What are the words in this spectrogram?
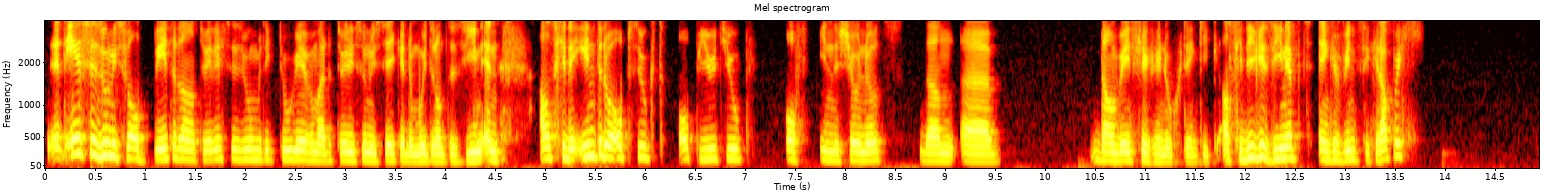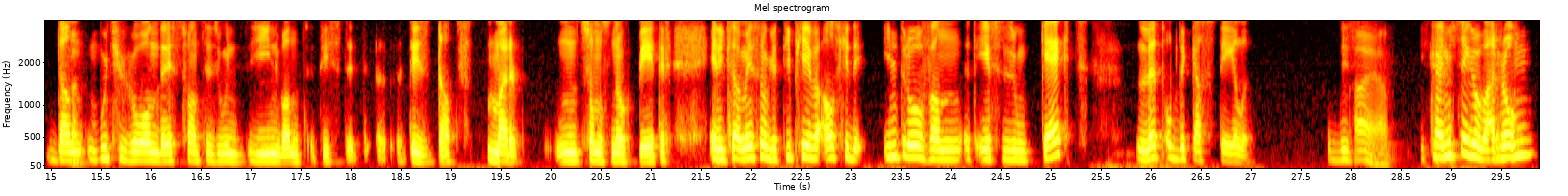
Het eerste seizoen is wel beter dan het tweede seizoen, moet ik toegeven, maar het tweede seizoen is zeker de moeite om te zien. En als je de intro opzoekt op YouTube of in de show notes, dan, eh, dan weet je genoeg, denk ik. Als je die gezien hebt en je vindt ze grappig, dan moet je gewoon de rest van het seizoen zien, want het is, het, het is dat. Maar soms nog beter. En ik zou mensen nog de tip geven, als je de intro van het eerste seizoen kijkt, let op de kastelen. Dus, Ah ja. Ik ga niet zeggen waarom,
